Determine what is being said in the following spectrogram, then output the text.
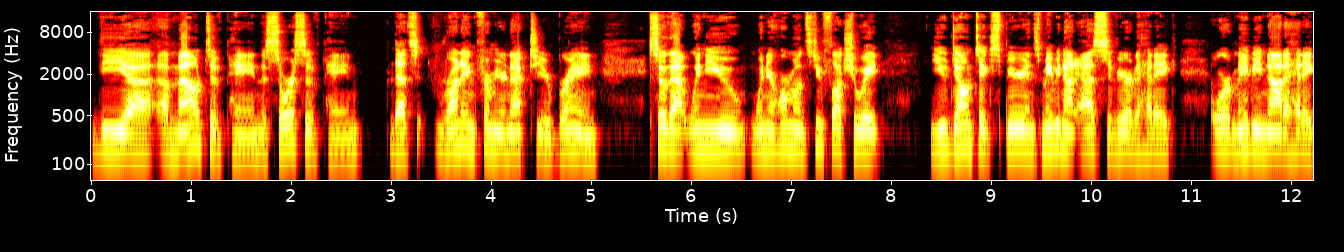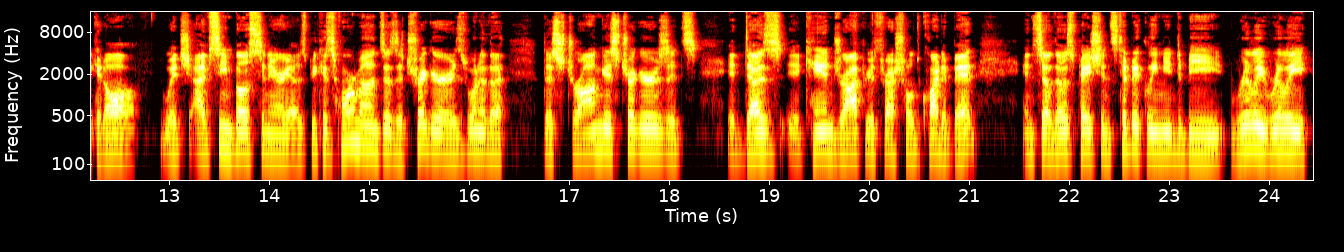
the uh, amount of pain, the source of pain that's running from your neck to your brain, so that when you when your hormones do fluctuate, you don't experience maybe not as severe of a headache or maybe not a headache at all. Which I've seen both scenarios because hormones as a trigger is one of the the strongest triggers. It's it does it can drop your threshold quite a bit, and so those patients typically need to be really really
